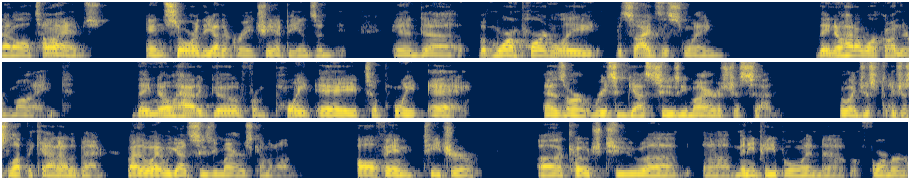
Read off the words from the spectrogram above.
at all times, and so are the other great champions. And and uh, but more importantly, besides the swing, they know how to work on their mind. They know how to go from point A to point A, as our recent guest Susie Meyers just said. Who I just I just let the cat out of the bag. By the way, we got Susie Meyers coming on, Hall of Fame teacher, uh, coach to uh, uh, many people, and uh, former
